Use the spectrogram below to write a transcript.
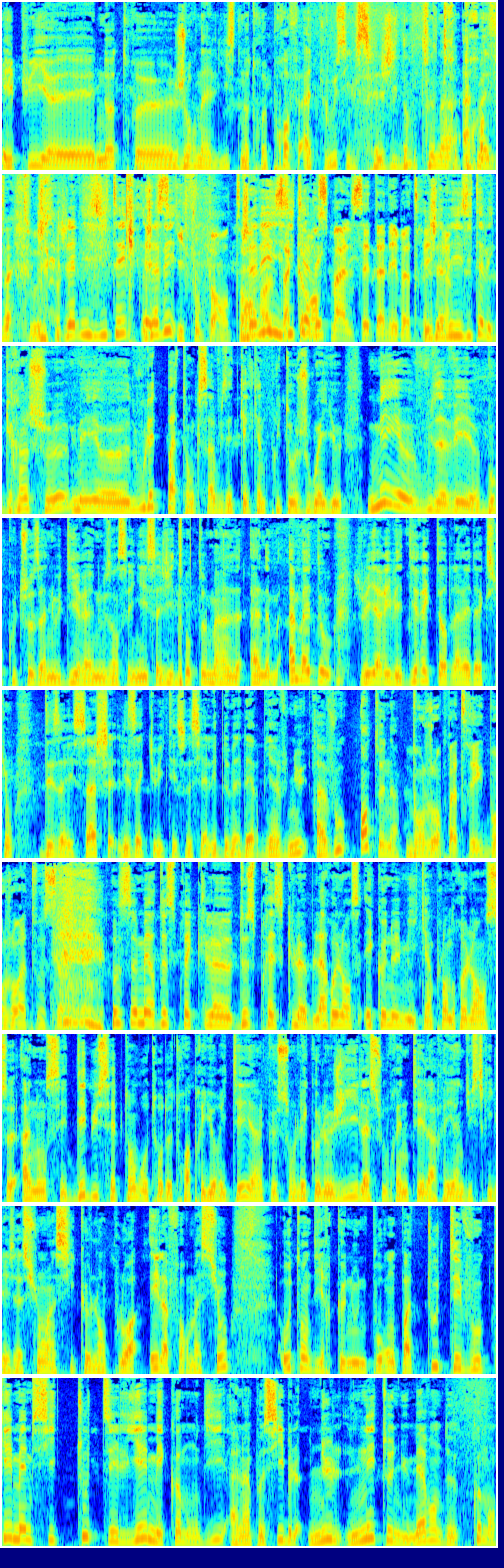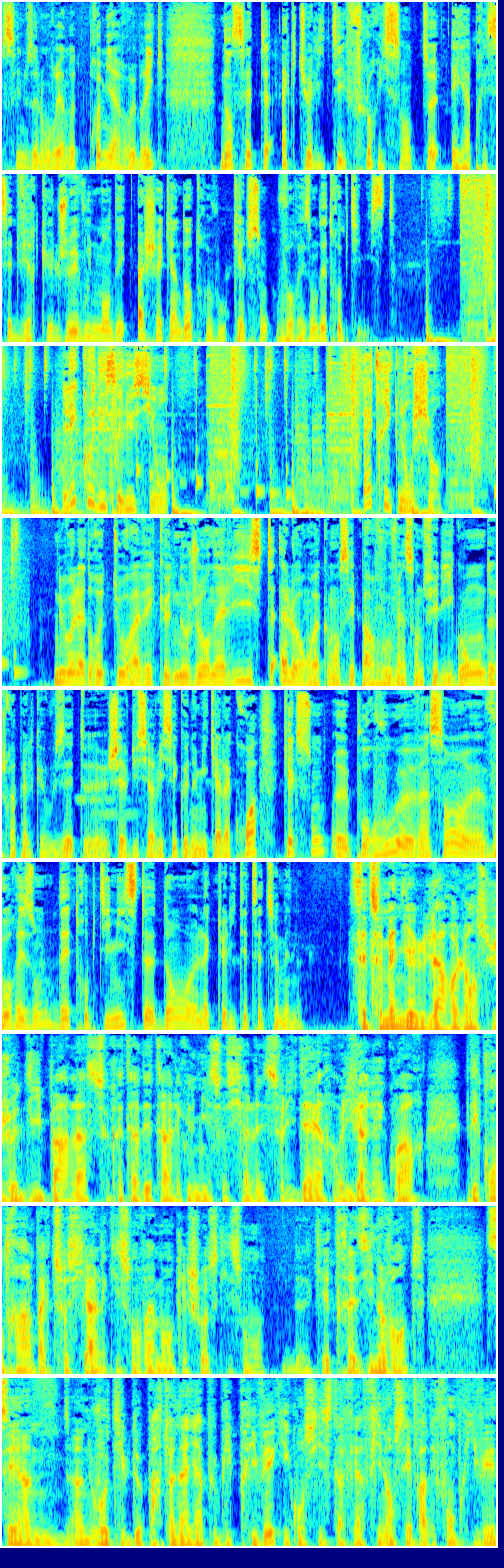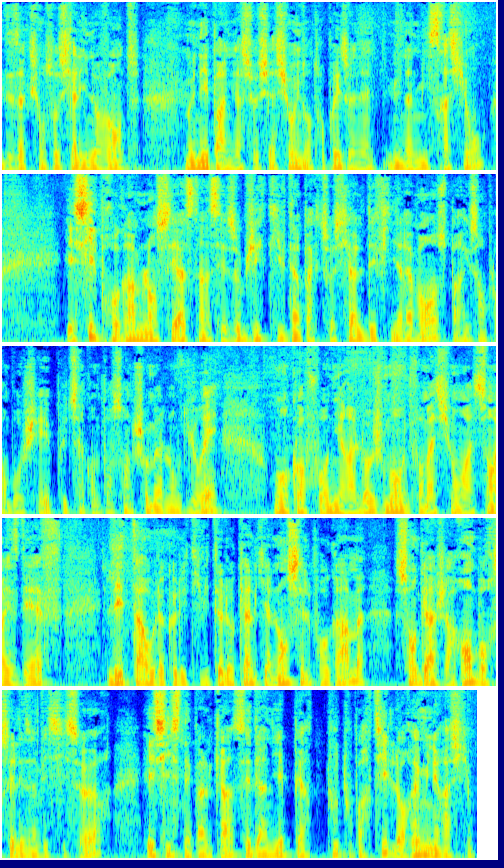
Et puis euh, notre euh, journaliste, notre prof à tous, il s'agit d'Antonin Prof à tous. J'avais hésité, j'avais qu'il faut pas entendre. J'avais ça commence avec, mal cette année Patrick. J'avais hein. hésité avec Grincheux, mais euh, vous l'êtes pas tant que ça, vous êtes quelqu'un de plutôt joyeux. Mais euh, vous avez beaucoup de choses à nous dire et à nous enseigner. Il s'agit d'Antonin Amado, je vais y arriver, directeur de la rédaction des ASH, les actualités sociales hebdomadaires. Bienvenue à vous Antonin. Bonjour Patrick, bonjour à tous. Au sommaire de ce, club, de ce Presse Club, la relance économique, un plan de relance annoncé début septembre autour de trois priorités hein, que sont l'écologie, la souveraineté, la réindustrialisation ainsi que l'emploi et la formation. Autant dire que nous ne pourrons pas tout évoquer même si tout est lié mais comme on dit à l'impossible nul n'est tenu. Mais avant de commencer, nous allons ouvrir notre première rubrique dans cette actualité florissante et après cette virgule, je vais vous demander à chacun d'entre vous quelles sont vos raisons d'être optimiste. L'écho des solutions. Patrick Longchamp. Nous voilà de retour avec nos journalistes. Alors, on va commencer par vous, Vincent de Féligonde. Je rappelle que vous êtes euh, chef du service économique à la Croix. Quelles sont euh, pour vous, euh, Vincent, vos raisons d'être optimiste dans l'actualité de cette semaine? Cette semaine, il y a eu la relance jeudi par la secrétaire d'État à l'économie sociale et solidaire, Olivier Grégoire, des contrats impact social qui sont vraiment quelque chose qui, sont, qui est très innovante c'est un, nouveau type de partenariat public-privé qui consiste à faire financer par des fonds privés des actions sociales innovantes menées par une association, une entreprise, une, une administration. Et si le programme lancé atteint ses objectifs d'impact social définis à l'avance, par exemple embaucher plus de 50% de chômeurs de longue durée, ou encore fournir un logement ou une formation à 100 SDF, l'État ou la collectivité locale qui a lancé le programme s'engage à rembourser les investisseurs, et si ce n'est pas le cas, ces derniers perdent tout ou partie de leur rémunération.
